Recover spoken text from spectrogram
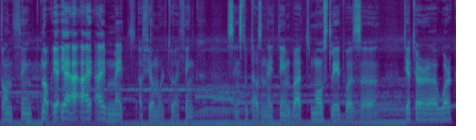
don't think. No, yeah, yeah I, I made a film or two, I think, since 2018, but mostly it was uh, theater uh, work.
